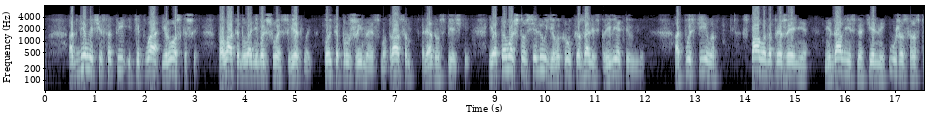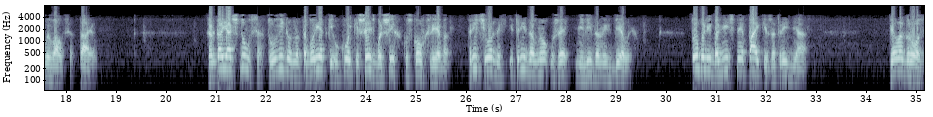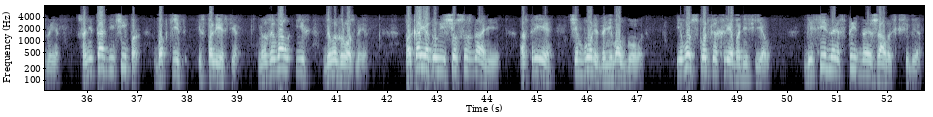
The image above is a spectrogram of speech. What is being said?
от белой чистоты и тепла и роскоши, Палата была небольшой, светлой, койка пружинная, с матрасом рядом с печкой. И от того, что все люди вокруг казались приветливыми, отпустила, спало напряжение, недавний смертельный ужас расплывался, таял. Когда я очнулся, то увидел на табуретке у койки шесть больших кусков хлеба, три черных и три давно уже невиданных белых. То были больничные пайки за три дня, Белогрозные. Санитарный Чипр, баптист из Полесья, называл их Белогрозные. Пока я был еще в сознании, острее, чем боли, донимал голод. И вот сколько хлеба не съел. Бессильная стыдная жалость к себе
